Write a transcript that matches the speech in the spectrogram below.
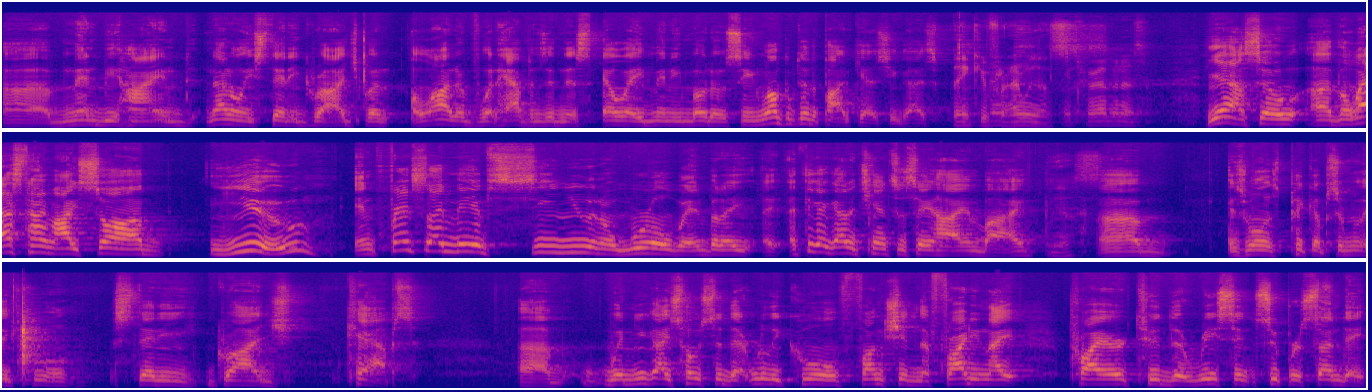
uh, men behind not only Steady Garage, but a lot of what happens in this LA mini moto scene. Welcome to the podcast, you guys. Thank you for having us. Thanks for having us. Yeah, so uh, the last time I saw you, and Francis, I may have seen you in a whirlwind, but I, I think I got a chance to say hi and bye. Yes. Um, as well as pick up some really cool steady garage caps. Uh, when you guys hosted that really cool function the Friday night prior to the recent Super Sunday,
